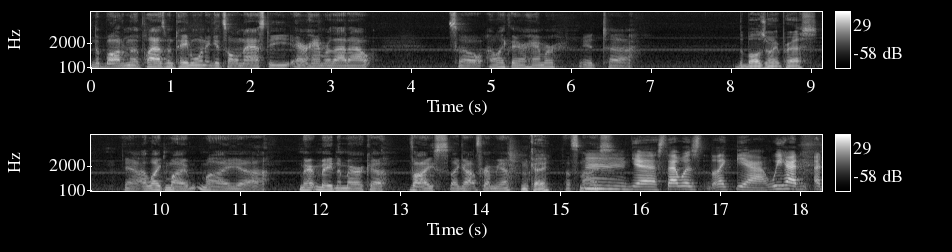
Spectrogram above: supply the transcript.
the bottom of the plasma table when it gets all nasty. Air hammer that out. So I like the air hammer. It, uh, The ball joint press. yeah, I like my my uh, made in America vice I got from you. Okay. That's nice. Mm, yes, that was like yeah, we had a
